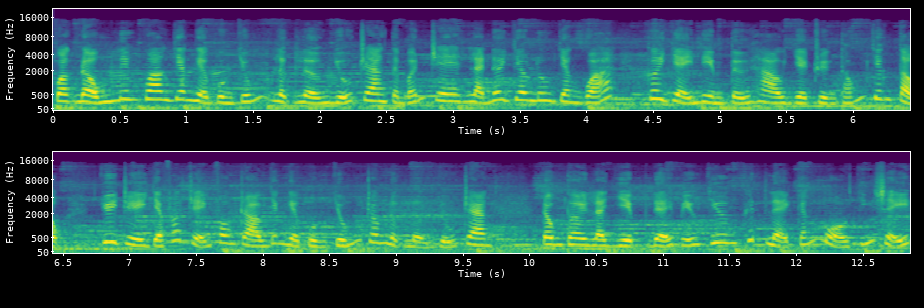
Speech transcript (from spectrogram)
Hoạt động liên quan văn nghệ quần chúng, lực lượng vũ trang tại Bến Tre là nơi giao lưu văn hóa, khơi dậy niềm tự hào về truyền thống dân tộc, duy trì và phát triển phong trào văn nghệ quần chúng trong lực lượng vũ trang. Đồng thời là dịp để biểu dương khích lệ cán bộ chiến sĩ,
